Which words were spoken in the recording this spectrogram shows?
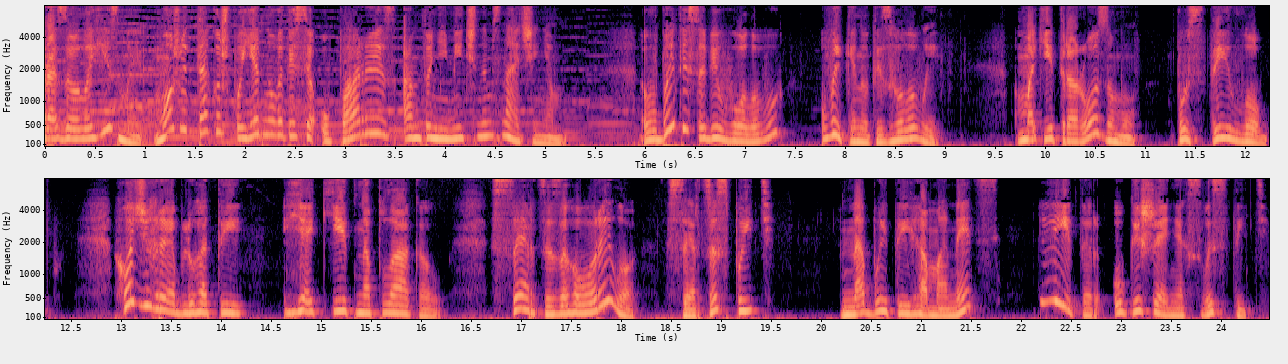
Фразеологізми можуть також поєднуватися у пари з антонімічним значенням. Вбити собі в голову, викинути з голови. Макітра розуму пустий лоб. Хоч греблю гати, як кіт наплакав. Серце заговорило, серце спить. Набитий гаманець, вітер у кишенях свистить.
